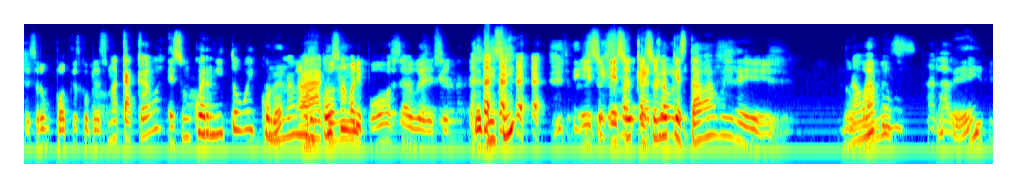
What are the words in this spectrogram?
Eso era un podcast completo. Es una caca, güey. es un cuernito, güey, con una Ah, mariposa. con una mariposa, güey. sí. ¿De ti sí? Eso, Es eso, eso es lo que estaba, güey, de... No mames. A la verga.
